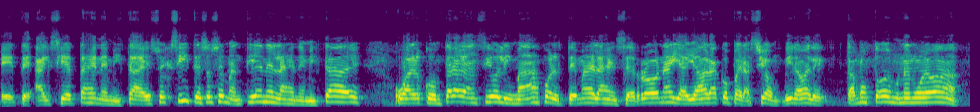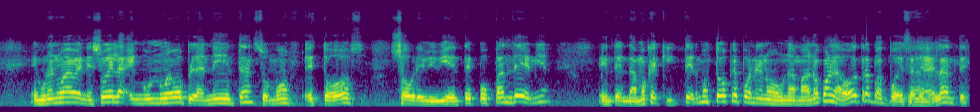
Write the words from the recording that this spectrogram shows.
eh, hay ciertas enemistades. Eso existe, eso se mantiene en las enemistades, o al contrario, han sido limadas por el tema de las encerronas y hay ahora cooperación. Mira, vale, estamos todos en una nueva, en una nueva Venezuela, en un nuevo planeta, somos eh, todos sobrevivientes post pandemia entendamos que aquí tenemos todos que ponernos una mano con la otra para poder salir adelante.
